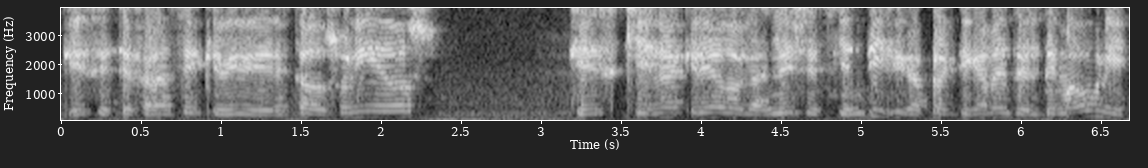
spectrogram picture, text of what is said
que es este francés que vive en Estados Unidos, que es quien ha creado las leyes científicas prácticamente del tema OVNI,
